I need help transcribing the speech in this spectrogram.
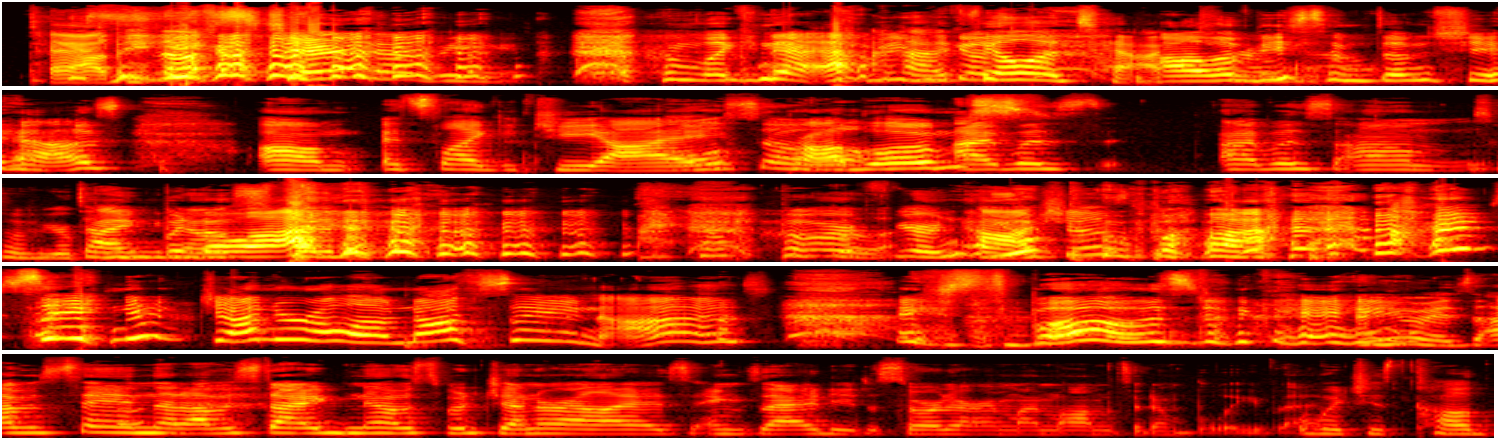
Abby. Stop staring at me. I'm looking at Abby I because feel attacked. all of right these now. symptoms she has. Um, it's like GI Also, problems. I was I was um so if you're diagnosed pooping a lot, with- I don't poop a or if you're You nauseous. poop a lot. I'm saying in general. I'm not saying us. Exposed, okay. Anyways, I was saying that I was diagnosed with generalized anxiety disorder and my mom didn't believe it. which is called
